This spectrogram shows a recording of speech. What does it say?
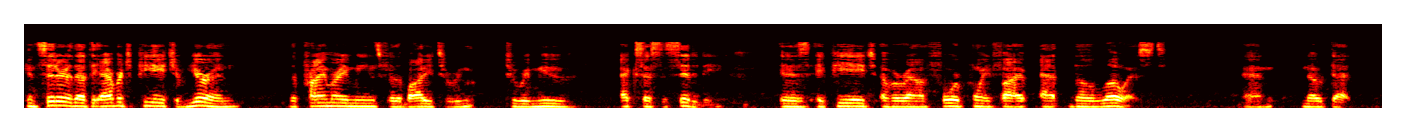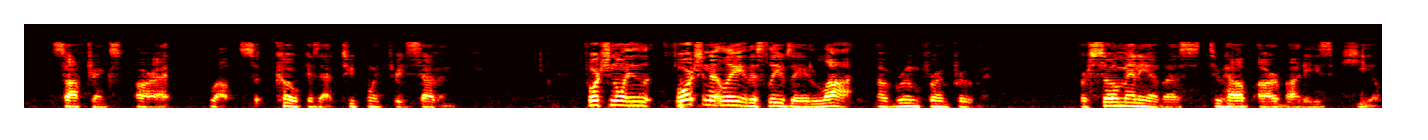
Consider that the average pH of urine, the primary means for the body to, re- to remove excess acidity, is a pH of around 4.5 at the lowest. And note that soft drinks are at, well, Coke is at 2.37. Fortunately, fortunately, this leaves a lot of room for improvement for so many of us to help our bodies heal.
